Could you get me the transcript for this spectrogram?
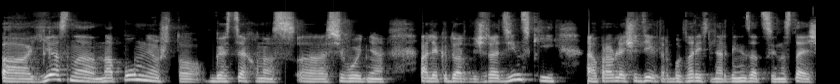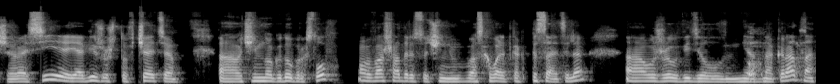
А, ясно. Напомню, что в гостях у нас а, сегодня Олег Эдуардович Родзинский, управляющий директор благотворительной организации «Настоящая Россия». Я вижу, что в чате а, очень много добрых слов ваш адрес, очень вас хвалят как писателя, уже увидел неоднократно.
